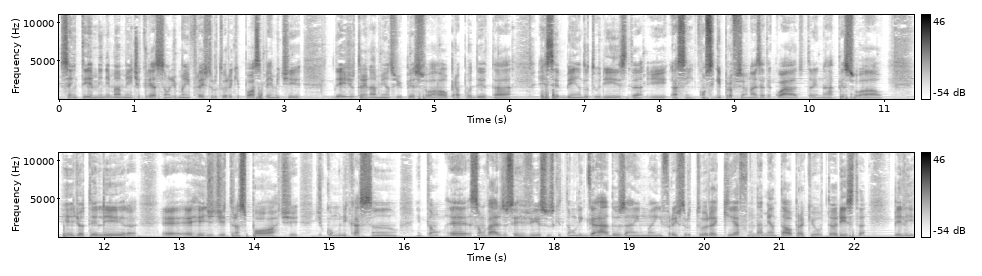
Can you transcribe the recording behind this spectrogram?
sem ter minimamente a criação de uma infraestrutura que possa permitir desde o treinamento de pessoal para poder estar tá recebendo turista e assim conseguir profissionais adequados, treinar pessoal, rede hoteleira, é, é, rede de transporte, de comunicação. Então é, são vários os serviços que estão ligados a uma infraestrutura que é fundamental para que o turista ele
